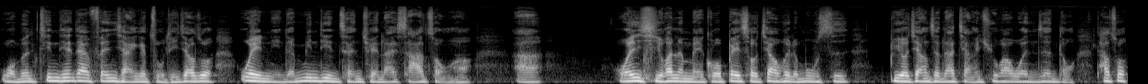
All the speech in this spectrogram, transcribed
我们今天在分享一个主题，叫做“为你的命定成全来撒种”哈啊，我很喜欢的美国备受教会的牧师比尔江城，他讲一句话，我很认同。他说：“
